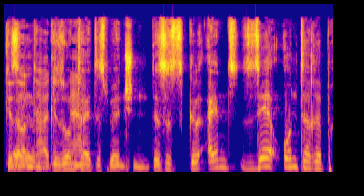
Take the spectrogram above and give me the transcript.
Gesundheit, Gesundheit ja. des Menschen. Das ist ein sehr unterrepräsentiertes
